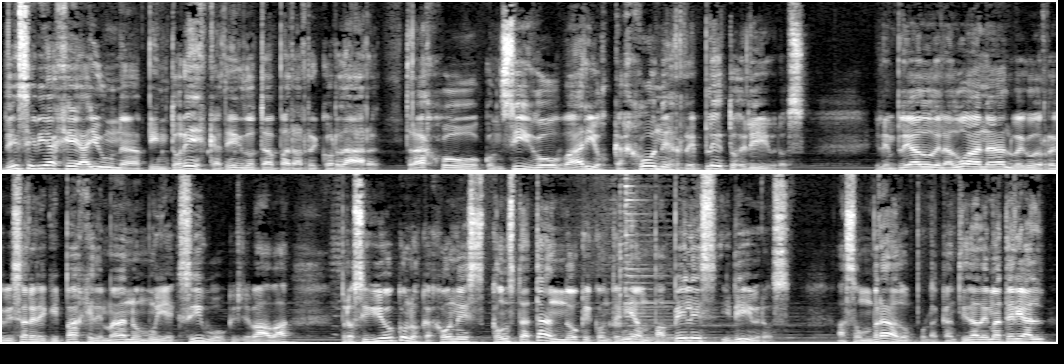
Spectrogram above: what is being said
De ese viaje hay una pintoresca anécdota para recordar. Trajo consigo varios cajones repletos de libros. El empleado de la aduana, luego de revisar el equipaje de mano muy exiguo que llevaba, prosiguió con los cajones constatando que contenían papeles y libros. Asombrado por la cantidad de material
